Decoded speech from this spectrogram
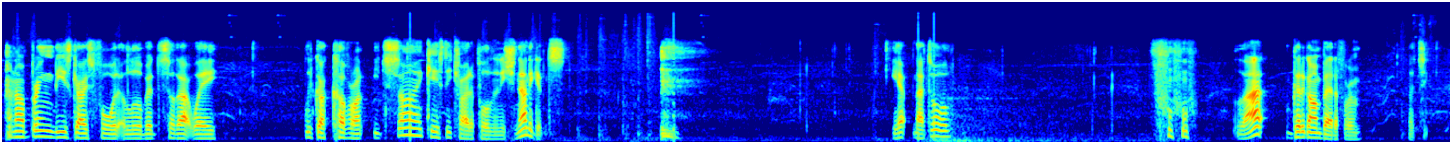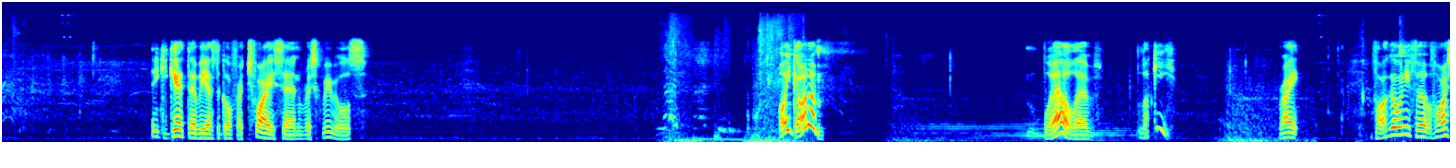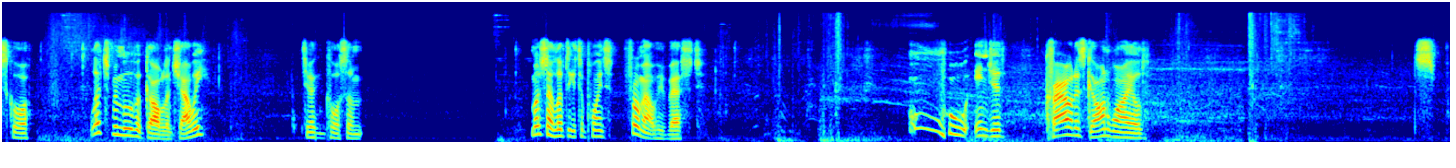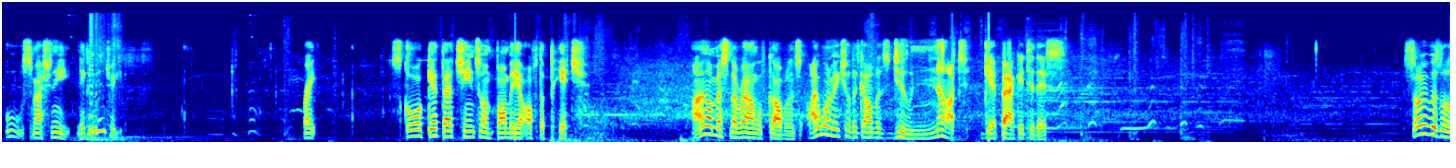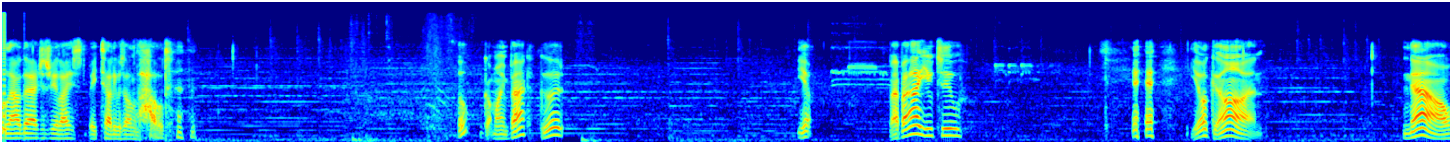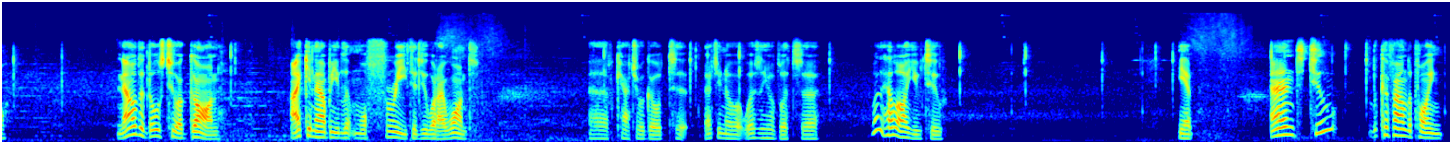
And I'll bring these guys forward a little bit so that way we've got cover on each side in case they try to pull any shenanigans. yep, that's all. that could have gone better for him. Let's see. He could get there, but he has to go for twice and risk rerolls. Oh, he got him! Well, uh, lucky. Right. Before I go any further, before I score, let's remove a goblin, shall we? See if I can cause some... Most I'd love to get some points. Throw them out would be best. Ooh, injured. Crowd has gone wild. Ooh, smash knee. Niggling injury. Score, get that chainsaw and bombardier off the pitch. I'm not messing around with goblins. I want to make sure the goblins do not get back into this. Sorry it was a little loud there, I just realized Vitaly was on loud. oh, got mine back, good. Yep. Bye bye, you two. You're gone. Now, now that those two are gone, I can now be a little more free to do what I want. Uh, catcher will go to. Actually, no. Where's the Blitz? Uh, where the hell are you two? Yep. And to confound the point.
